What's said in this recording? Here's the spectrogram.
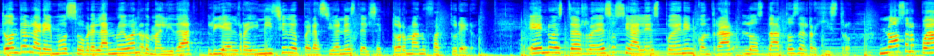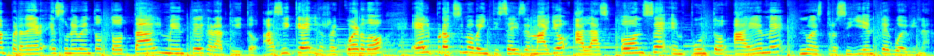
donde hablaremos sobre la nueva normalidad y el reinicio de operaciones del sector manufacturero. En nuestras redes sociales pueden encontrar los datos del registro. No se lo puedan perder, es un evento totalmente gratuito. Así que les recuerdo, el próximo 26 de mayo a las 11 en punto AM, nuestro siguiente webinar.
